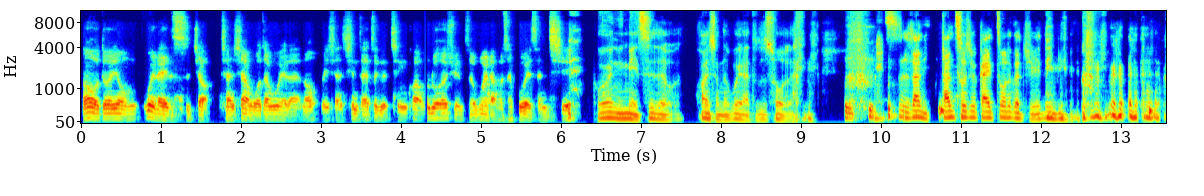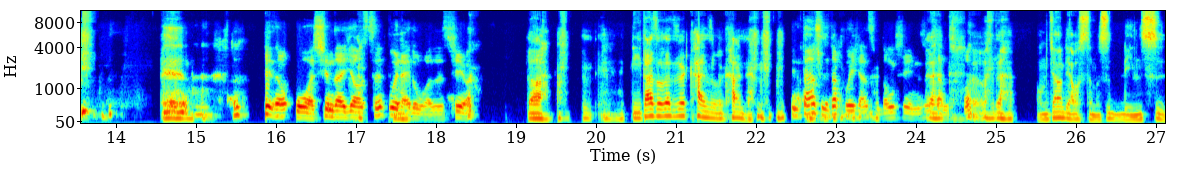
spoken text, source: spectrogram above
然后我都会用未来的视角想象我在未来，然后回想现在这个情况，如何选择未来我才不会生气。因为你每次的。幻想的未来都是错的，事实上你当初就该做那个决定，变成我现在要是未来的我的气嘛，对吧？你当时在这看什么看的？你当时在回想什么东西？你是想错？对，我们将要聊什么是零次，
